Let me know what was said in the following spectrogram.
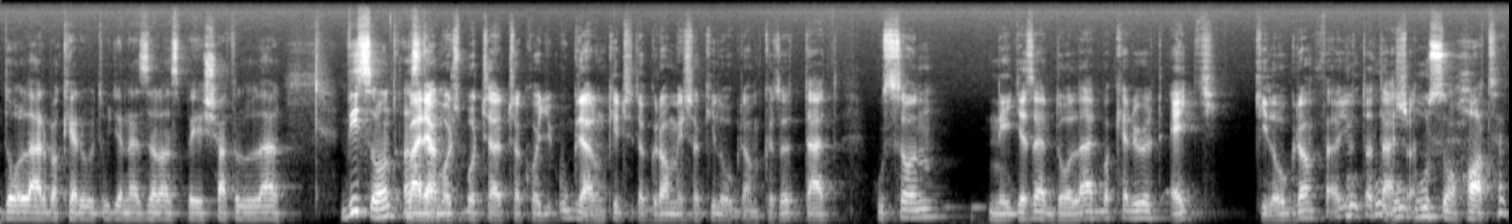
dollárba került ugyanezzel a Space Shuttle-lel. Viszont aztán... Várjál most, bocsánat, csak hogy ugrálunk kicsit a gram és a kilogram között, tehát 24 ezer dollárba került egy kilogram feljuttatása? 26, hát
